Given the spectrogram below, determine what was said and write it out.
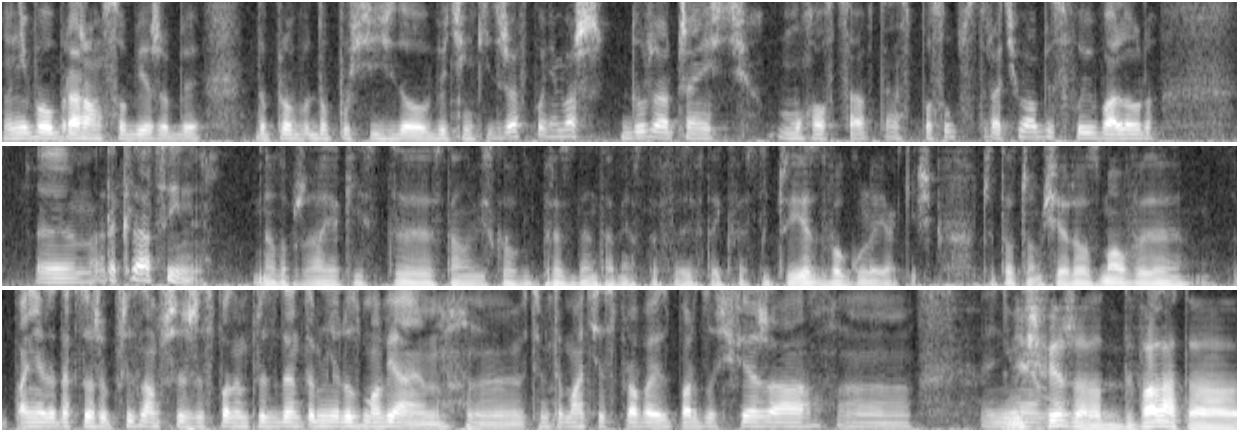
no nie wyobrażam sobie, żeby dopuścić do wycinki drzew, ponieważ duża część muchowca w ten sposób straciłaby swój walor rekreacyjny. No dobrze, a jakie jest e, stanowisko prezydenta miasta w, tej kwestii? Czy jest w ogóle jakieś? Czy toczą się rozmowy? Panie redaktorze, przyznam szczerze, że z panem prezydentem nie rozmawiałem. E, W tym temacie sprawa jest bardzo świeża. Nie, miałem- świeża, dwa lata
